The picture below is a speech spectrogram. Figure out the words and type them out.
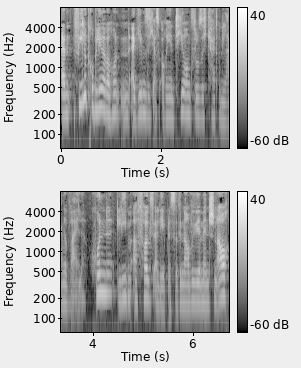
Ähm, viele Probleme bei Hunden ergeben sich aus Orientierungslosigkeit und Langeweile. Hunde lieben Erfolgserlebnisse, genau wie wir Menschen auch.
